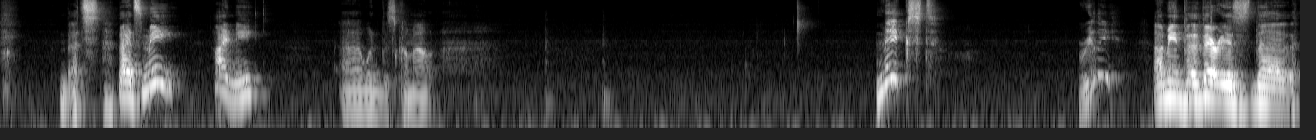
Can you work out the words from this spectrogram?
that's that's me! Hi, me! Uh, when did this come out? Mixed! Really? I mean, the, there is the.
